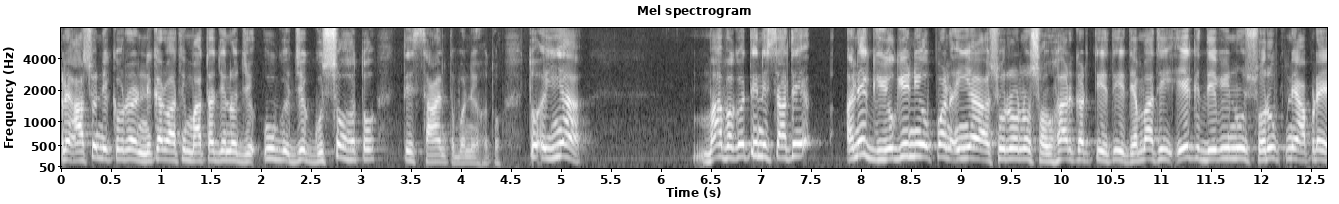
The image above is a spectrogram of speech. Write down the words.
અને આંસુ નીકળ નીકળવાથી માતાજીનો જે ઉગ, જે ગુસ્સો હતો તે શાંત બન્યો હતો. તો અહીંયા મા ભગવતીની સાથે અનેક યોગીનીઓ પણ અહીંયા અસુરોનો સંહાર કરતી હતી. તેમાંથી એક દેવીનું સ્વરૂપને આપણે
